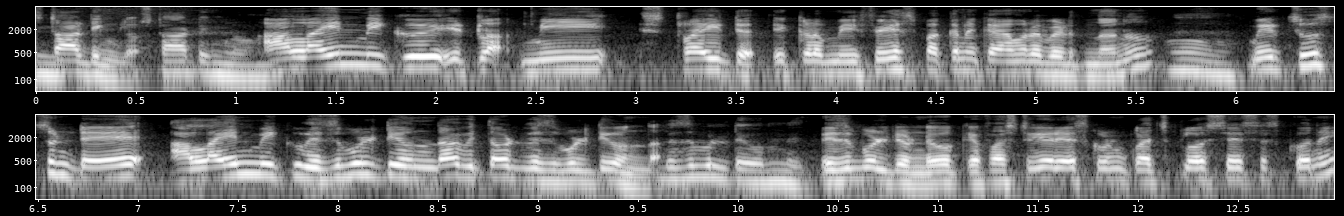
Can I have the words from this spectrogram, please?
స్టార్టింగ్లో. స్టార్టింగ్లో ఆ లైన్ మీకు ఇట్లా మీ స్ట్రైట్ ఇక్కడ మీ ఫేస్ పక్కన కెమెరా పెడుతున్నాను. మీరు చూస్తుంటే ఆ లైన్ మీకు విజిబిలిటీ ఉందా వితౌట్ విజిబిలిటీ ఉందా? విజిబిలిటీ ఉంది. విజిబిలిటీ ఉంది. ఓకే ఫస్ట్ గేర్ వేసుకొని క్లచ్ క్లోజ్ చేసేసుకొని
